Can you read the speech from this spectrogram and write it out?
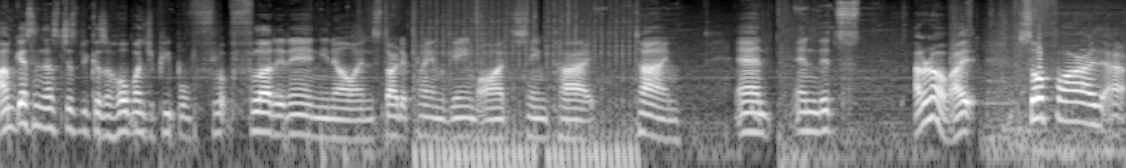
I'm guessing that's just because a whole bunch of people fl flooded in, you know, and started playing the game all at the same time. Time, and and it's I don't know. I so far I,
